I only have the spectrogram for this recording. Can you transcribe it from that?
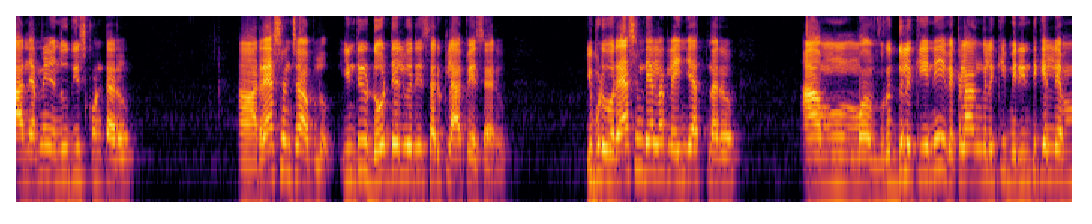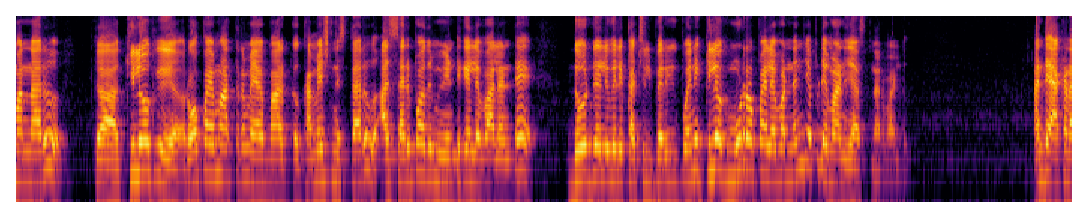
ఆ నిర్ణయం ఎందుకు తీసుకుంటారు? రేషన్ షాపులు ఇంటికి డోర్ డెలివరీ సరుకులు ఆపేశారు. ఇప్పుడు రేషన్ డీలర్లు ఏం చేస్తున్నారు? ఆ వృద్ధులకి వికలాంగులకి మీరు ఇంటికి వెళ్ళి ఇమ్మన్నారు కిలోకి రూపాయి మాత్రమే మాకు కమిషన్ ఇస్తారు అది సరిపోదు మీ ఇంటికి వెళ్ళి ఇవ్వాలంటే డోర్ డెలివరీ ఖర్చులు పెరిగిపోయినాయి. కిలోకి మూడు రూపాయలు ఇవ్వండి అని చెప్పి డిమాండ్ చేస్తున్నారు వాళ్ళు. అంటే అక్కడ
